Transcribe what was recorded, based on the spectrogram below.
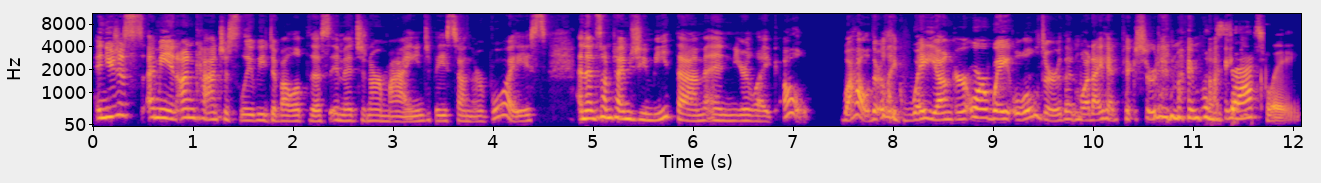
and you just, I mean, unconsciously, we develop this image in our mind based on their voice. And then sometimes you meet them and you're like, oh, wow, they're like way younger or way older than what I had pictured in my mind. Exactly,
